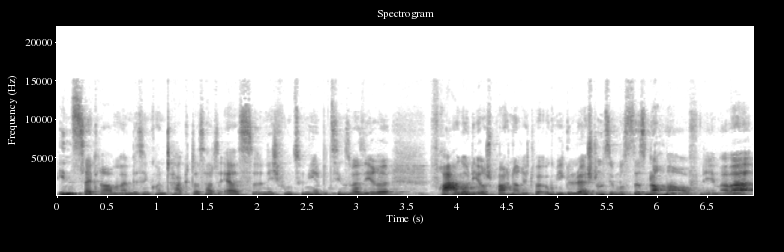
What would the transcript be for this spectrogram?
Instagram ein bisschen Kontakt. Das hat erst nicht funktioniert, beziehungsweise ihre Frage und ihre Sprachnachricht war irgendwie gelöscht und sie musste es nochmal aufnehmen. Aber,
